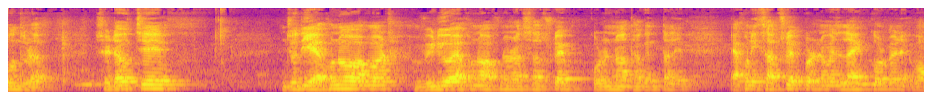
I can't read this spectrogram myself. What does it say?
বন্ধুরা। সেটা হচ্ছে, যদি এখনও আমার ভিডিও এখনও আপনারা সাবস্ক্রাইব করে না থাকেন, তাহলে এখনই সাবস্ক্রাইব করে নেবেন লাইক করবেন এবং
